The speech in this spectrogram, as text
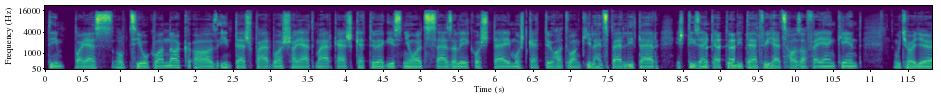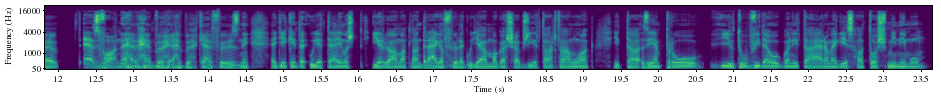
Team Pajász opciók vannak, az Interspárban saját márkás 2,8%-os tej most 2,69 per liter, és 12 litert vihetsz haza fejenként, úgyhogy ez van, ebből, ebből kell főzni. Egyébként ugye a tej most irgalmatlan drága, főleg ugye a magasabb zsírtartalmúak. Itt az ilyen pro YouTube videókban itt a 3,6-os minimum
